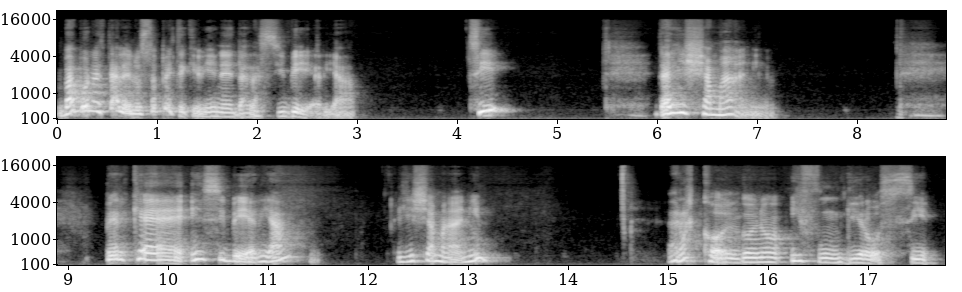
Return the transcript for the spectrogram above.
Babbo Natale lo sapete che viene dalla Siberia? Sì, dagli sciamani. Perché in Siberia gli sciamani raccolgono i funghi rossi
